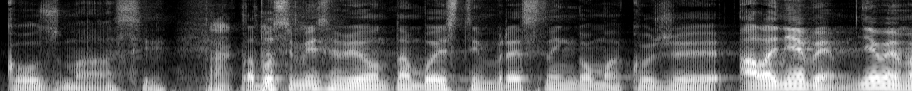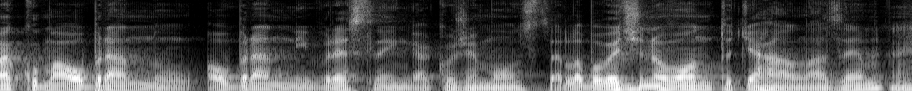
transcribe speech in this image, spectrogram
Kozma asi. Tak, Lebo tak, si myslím, že on tam bude s tým wrestlingom akože, ale neviem, neviem akú má obrannú, obranný wrestling akože monster, lebo väčšinou mm. on to ťahal na zem Hej.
